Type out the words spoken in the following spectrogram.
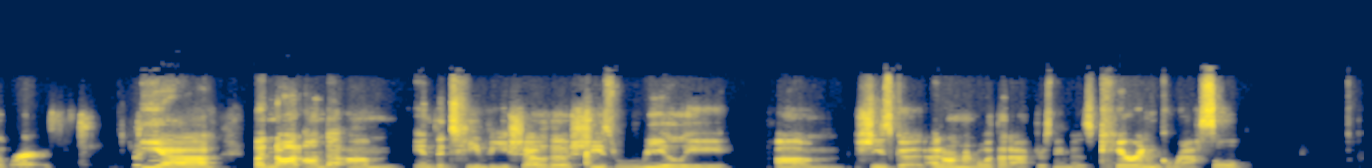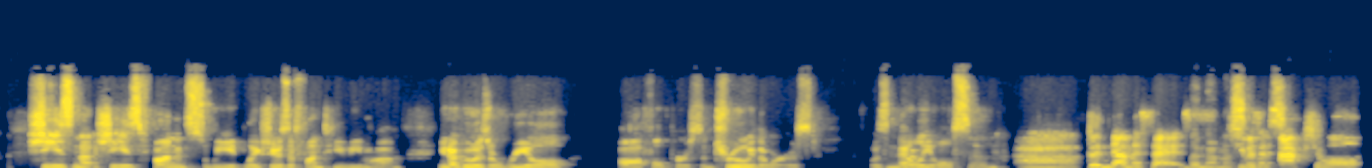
the worst. yeah, but not on the um in the TV show though. She's really um she's good. I don't remember what that actor's name is. Karen Grassle. She's not she's fun and sweet. Like she was a fun TV mom. You know who is a real awful person, truly the worst, was Nellie Oleson. the nemesis. The nemesis. She was an actual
